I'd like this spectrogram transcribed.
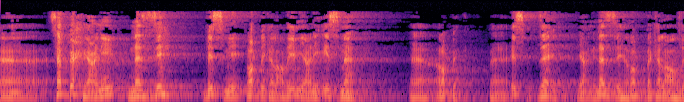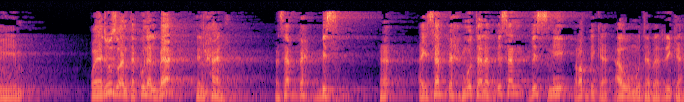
آه سبح يعني نزه باسم ربك العظيم يعني اسم آه ربك. فاسم زائد يعني نزه ربك العظيم. ويجوز أن تكون الباء للحال. فسبح باسم أي سبح متلبسا باسم ربك أو متبركا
